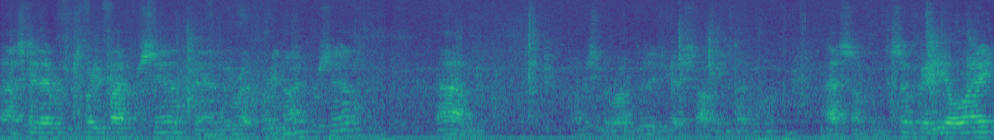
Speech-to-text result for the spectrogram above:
uh, state average was thirty-five percent, and we were at thirty-nine percent. Um, I'm just gonna run through these, you guys stop me anytime you want to ask something. Seventh grade ELA,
